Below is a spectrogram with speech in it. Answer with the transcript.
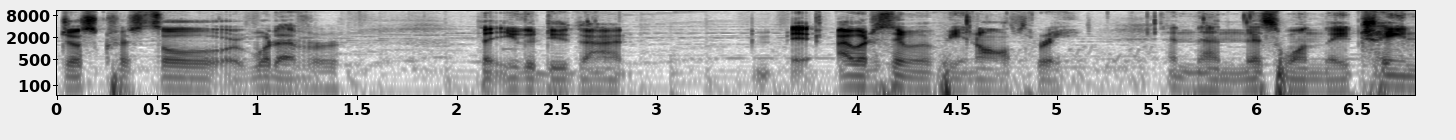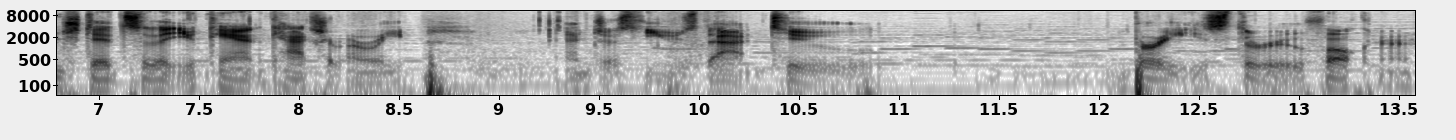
just crystal or whatever that you could do that. I would assume it would be in all three. And then this one they changed it so that you can't catch a Mareep and just use that to breeze through Falkner.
